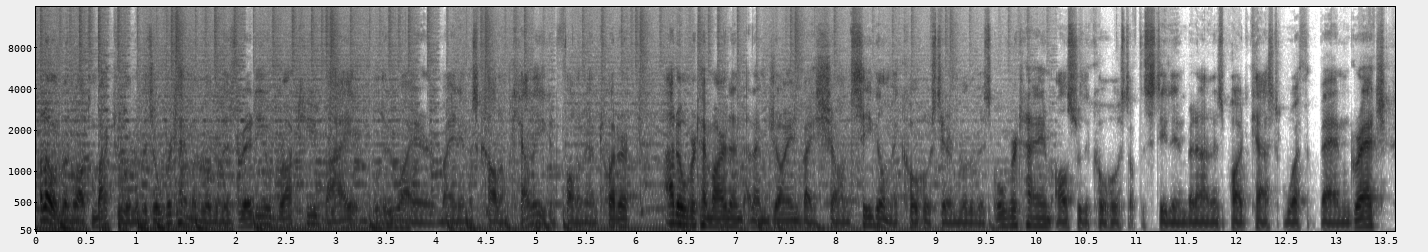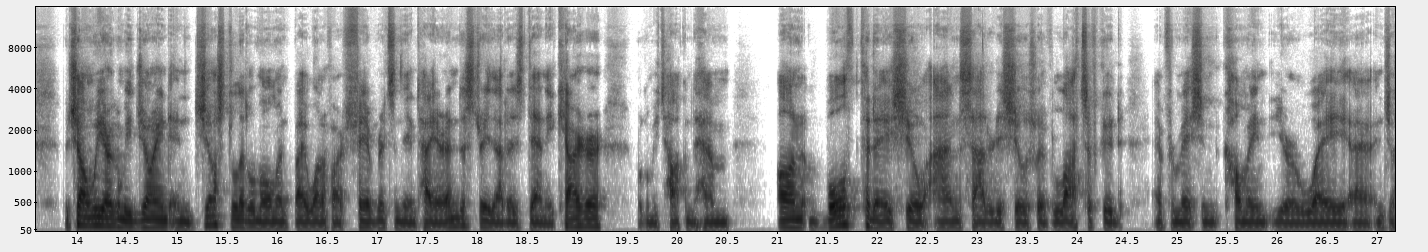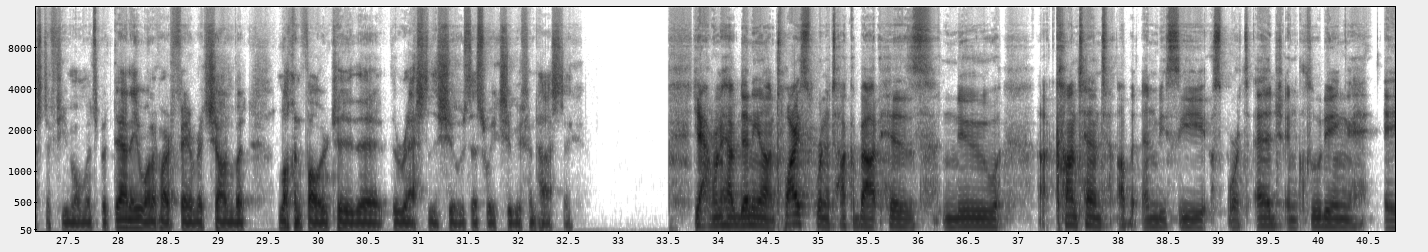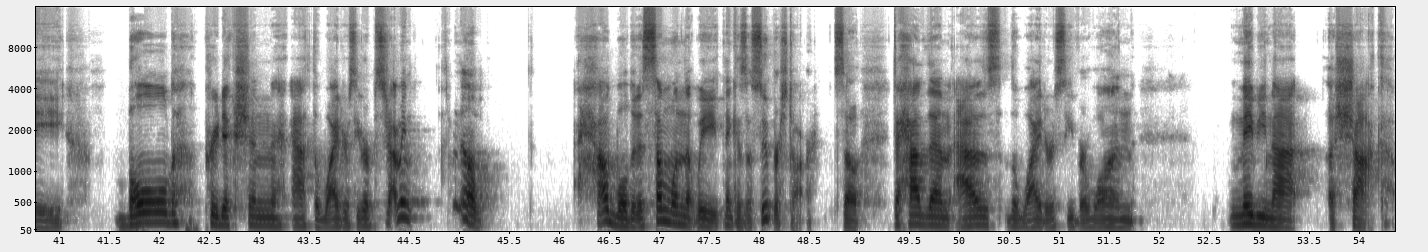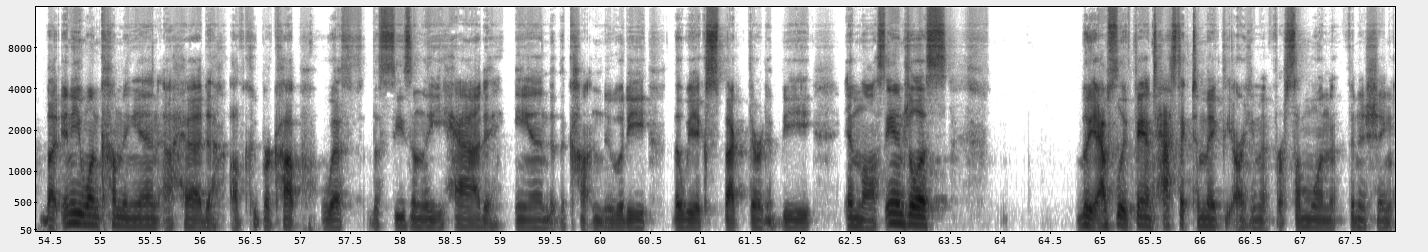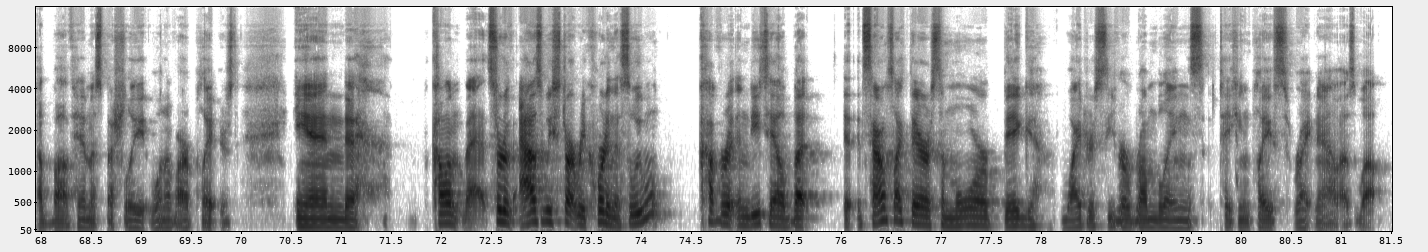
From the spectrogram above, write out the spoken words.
Hello everyone. welcome back to RotoViz Overtime on RotoViz Radio, brought to you by Blue Wire. My name is Colm Kelly. You can follow me on Twitter at Overtime Ireland, and I'm joined by Shawn Siegele, my co-host here on RotoViz Overtime, also the co-host of the Stealing Bananas podcast with Ben Gretch. But Shawn, we are going to be joined in just a little moment by one of our favorites in the entire industry, that is Denny Carter. We're going to be talking to him on both today's show and Saturday's show, so we have lots of good information coming your way uh, in just a few moments. But Denny, one of our favorites, Shawn, but looking forward to the the rest of the shows this week. Should be fantastic. Yeah, we're going to have Denny on twice. We're going to talk about his new uh, content up at NBC Sports Edge, including a bold prediction at the wide receiver position. I mean, I don't know how bold it is. Someone that we think is a superstar. So to have them as the wide receiver one, maybe not a shock, but anyone coming in ahead of Cooper Kupp with the season that he had and the continuity that we expect there to be in Los Angeles, be absolutely fantastic to make the argument for someone finishing above him, especially one of our players. And Colm, uh, sort of as we start recording this, so we won't cover it in detail, but it, it sounds like there are some more big wide receiver rumblings taking place right now as well.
